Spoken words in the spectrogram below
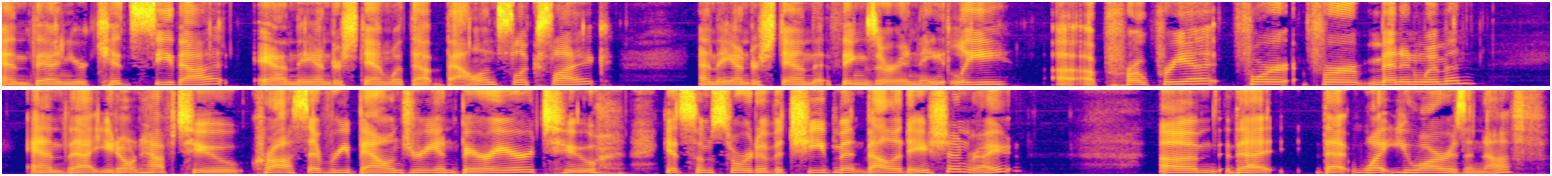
and then your kids see that and they understand what that balance looks like. And they understand that things are innately uh, appropriate for for men and women. And that you don't have to cross every boundary and barrier to get some sort of achievement validation right? Um, that that what you are is enough.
